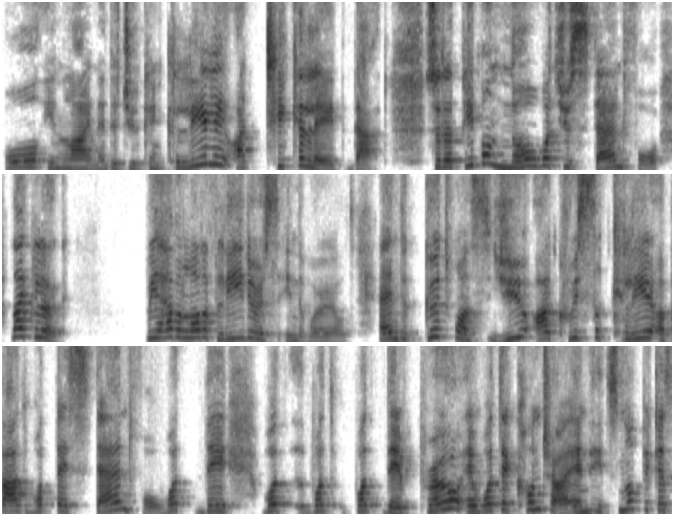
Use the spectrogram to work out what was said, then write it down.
all in line and that you can clearly articulate that so that people know what you stand for. Like, look, we have a lot of leaders in the world and the good ones you are crystal clear about what they stand for what they what what what they're pro and what they're contra. And it's not because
